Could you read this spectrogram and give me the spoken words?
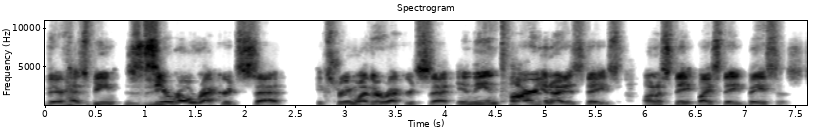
there has been zero records set extreme weather records set in the entire United States on a state by state basis.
